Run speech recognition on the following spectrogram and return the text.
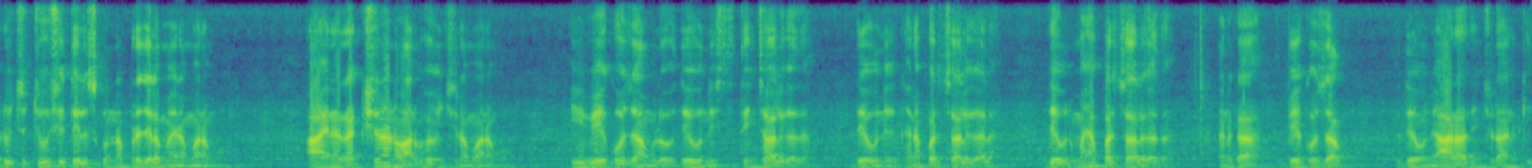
రుచి చూసి తెలుసుకున్న ప్రజలమైన మనము ఆయన రక్షణను అనుభవించిన మనము ఈ వేకోజాములో దేవుని స్థుతించాలి కదా దేవుని ఘనపరచాలి కదా దేవుని మహపరచాలి కదా. కనుక వేకోజాము దేవుని ఆరాధించడానికి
